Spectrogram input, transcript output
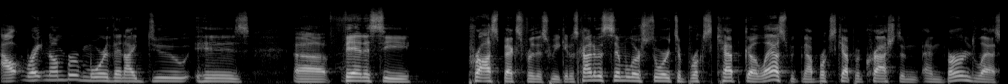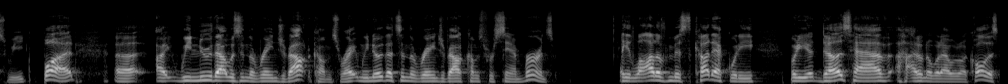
outright number more than I do his uh, fantasy prospects for this week. It was kind of a similar story to Brooks Koepka last week. Now, Brooks Koepka crashed and, and burned last week, but uh, I, we knew that was in the range of outcomes, right? And we know that's in the range of outcomes for Sam Burns. A lot of missed cut equity, but he does have, I don't know what I would want to call this,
